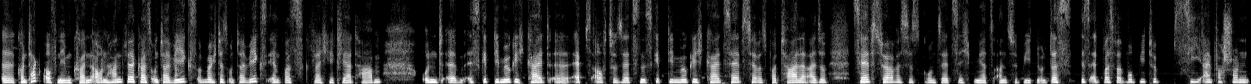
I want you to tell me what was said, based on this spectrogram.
äh, Kontakt aufnehmen können? Auch ein Handwerker ist unterwegs und möchte es unterwegs irgendwas vielleicht geklärt haben. Und ähm, es gibt die Möglichkeit, äh, Apps aufzusetzen. Es gibt die Möglichkeit, Self-Service-Portale, also Self-Services grundsätzlich mehr anzubieten. Und das ist etwas, wo B2C einfach schon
